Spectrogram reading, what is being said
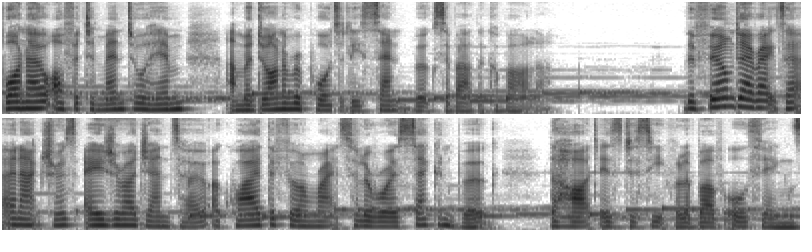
Bono offered to mentor him, and Madonna reportedly sent books about the Kabbalah. The film director and actress Asia Argento acquired the film rights to Leroy's second book, The Heart is Deceitful Above All Things,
